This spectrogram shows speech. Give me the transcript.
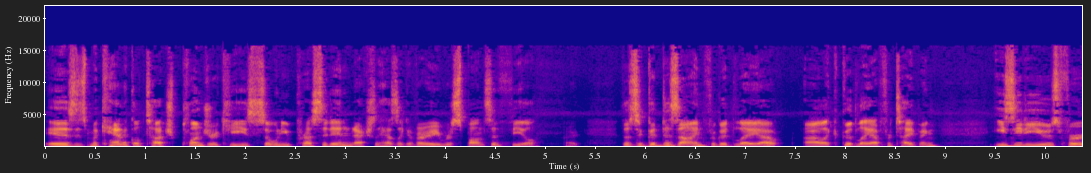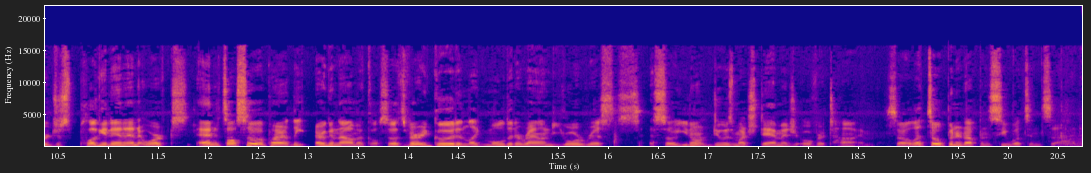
is its mechanical touch plunger keys. So when you press it in, it actually has like a very responsive feel. Right? There's a good design for good layout, uh, like a good layout for typing. Easy to use for just plug it in and it works. And it's also apparently ergonomical, so it's very good and like molded around your wrists, so you don't do as much damage over time. So let's open it up and see what's inside.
